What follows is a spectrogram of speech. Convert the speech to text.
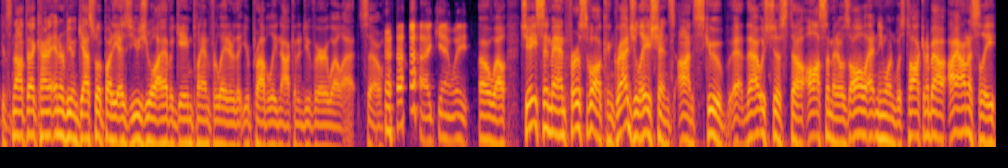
It's not that kind of interview. And guess what, buddy? As usual, I have a game plan for later that you're probably not going to do very well at. So, I can't wait. oh well. Jason, man, first of all, congratulations on Scoop. Uh, That was just uh, awesome. And it was all anyone was talking about. I honestly,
